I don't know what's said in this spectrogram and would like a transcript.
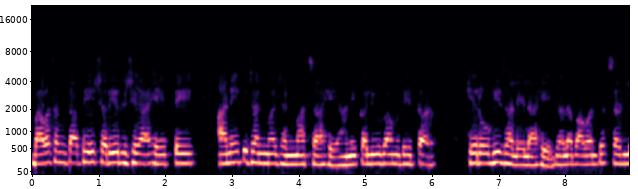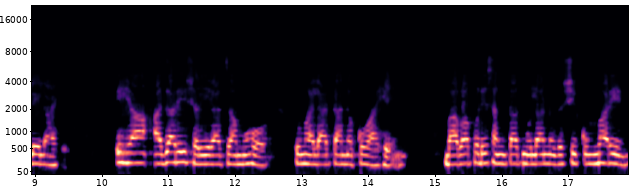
बाबा सांगतात हे शरीर जे आहे ते अनेक जन्म जन्माचा आहे. आणि कलियुगामध्ये तर हे रोगी झालेलं आहे ज्याला बाबांत सडलेलं आहे. ह्या आजारी शरीराचा मोह तुम्हाला आता नको आहे. बाबा पुढे सांगतात मुलांना जशी कुंभारीन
